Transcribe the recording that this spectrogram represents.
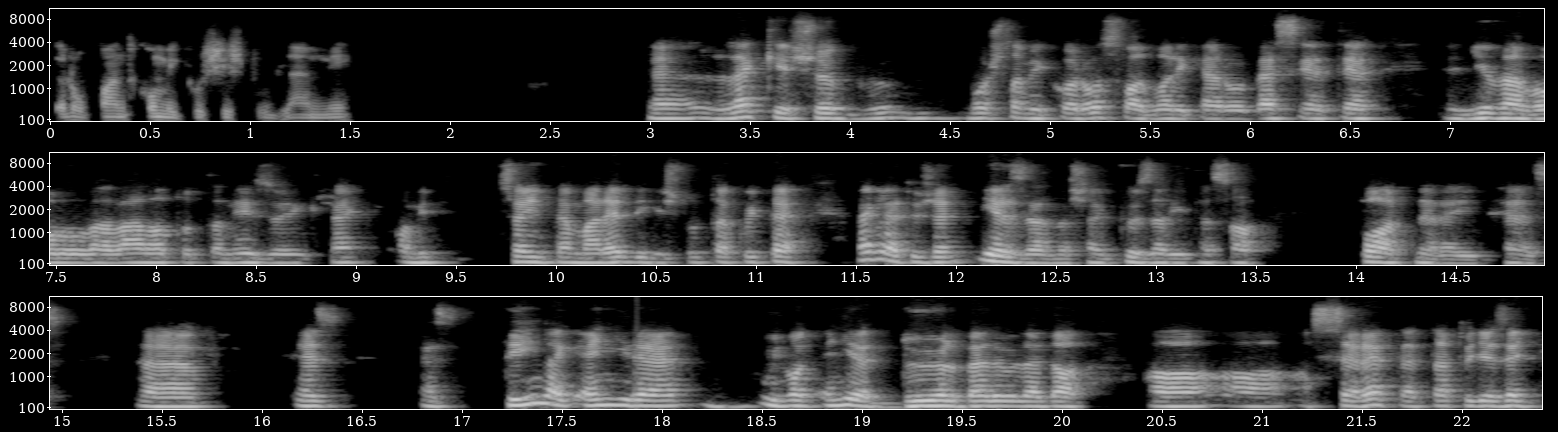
roppant komikus is tud lenni. Legkésőbb, most, amikor Oswald Marikáról beszéltél, nyilvánvalóvá válhatott a nézőinknek, amit szerintem már eddig is tudtak, hogy te meglehetősen érzelmesen közelítesz a partnereidhez. Ez, ez tényleg ennyire, úgymond ennyire dől belőled a, a, a, a szeretet, tehát hogy ez egy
